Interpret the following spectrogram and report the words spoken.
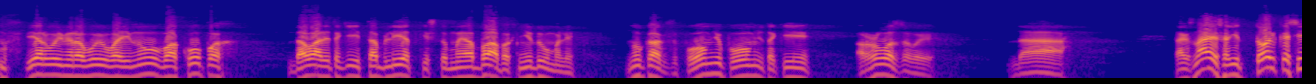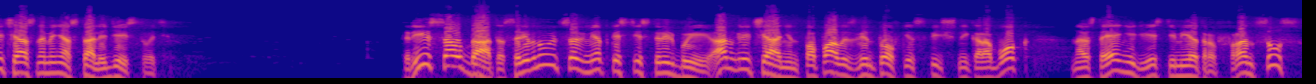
в Первую мировую войну в окопах давали такие таблетки, чтобы мы о бабах не думали. Ну как же, помню, помню, такие розовые. Да. Так знаешь, они только сейчас на меня стали действовать. Три солдата соревнуются в меткости стрельбы. Англичанин попал из винтовки в спичечный коробок на расстоянии 200 метров. Француз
